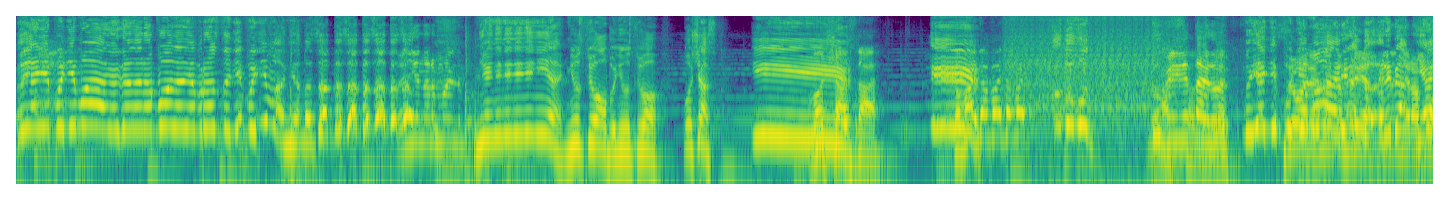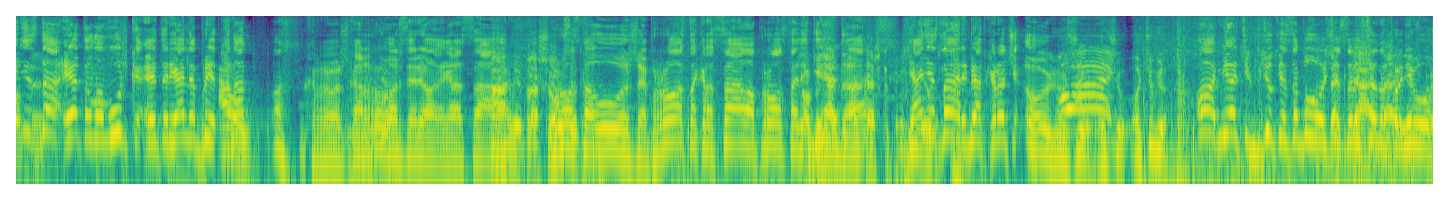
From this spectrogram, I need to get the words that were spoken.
Ну я не понимаю, как она работает, я просто не понимаю. Не, назад, назад, назад, Да назад. не нормально. было. Не-не-не-не-не, не успевал бы, не успевал. Вот сейчас. И... Вот сейчас, да. И... Давай, давай, давай. Ну, ну вот. Ну, А давай. Ну я не понимаю, реально, ребят, я не знаю, это ловушка, это реально бред. Она... А, Хорош, хорош, Серега, красава. А, ты прошел Просто лучше, просто красава, просто меня легенда. а. Я не знаю, ребят, короче... А а? А, мячик бьет, я забыл вообще совершенно про него.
